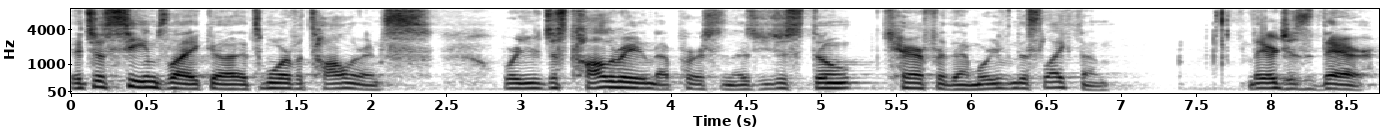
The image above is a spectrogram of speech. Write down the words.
It just seems like uh, it's more of a tolerance where you're just tolerating that person as you just don't care for them or even dislike them. They're just there.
